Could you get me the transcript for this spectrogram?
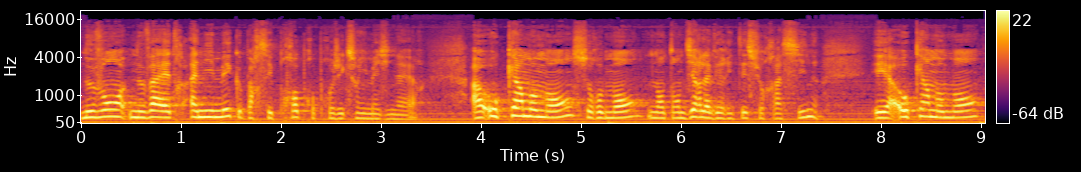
ne, va être animée que par ses propres projections imaginaires. À aucun moment, ce roman n'entend dire la vérité sur Racine, et à aucun moment,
